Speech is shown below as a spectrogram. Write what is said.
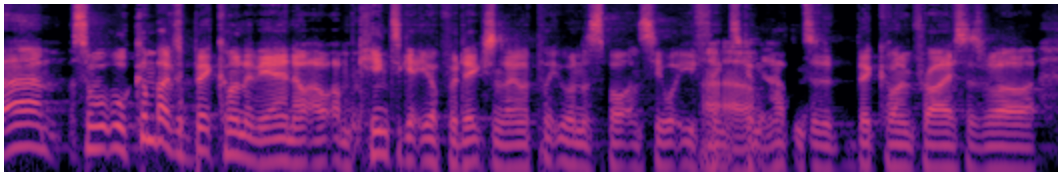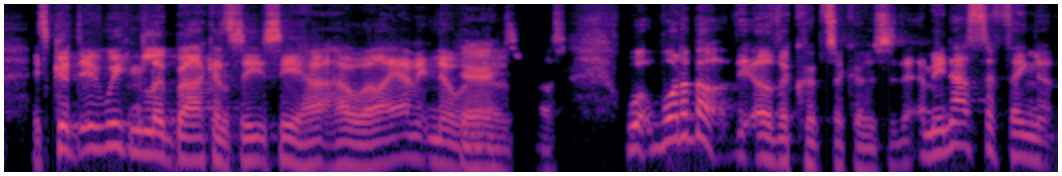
Um, so we'll come back to Bitcoin at the end. I, am keen to get your predictions. I'm going to put you on the spot and see what you think is going to happen to the Bitcoin price as well. It's good if we can look back and see see how, how well. I mean, no one sure. knows. What what about the other cryptocurrencies? I mean, that's the thing that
